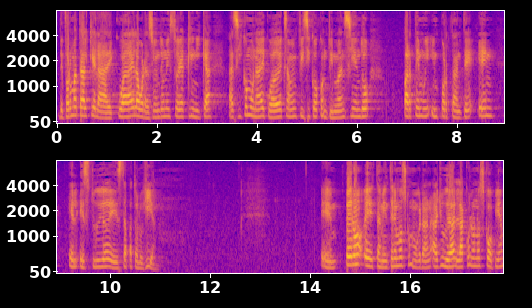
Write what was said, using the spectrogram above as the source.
de forma tal que la adecuada elaboración de una historia clínica, así como un adecuado examen físico, continúan siendo parte muy importante en el estudio de esta patología. Eh, pero eh, también tenemos como gran ayuda la colonoscopia,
